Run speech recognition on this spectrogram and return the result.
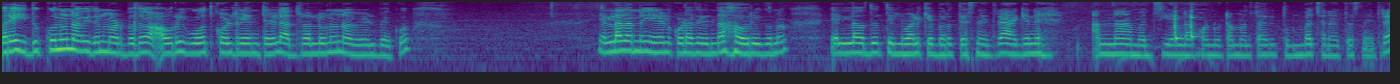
ಬರೀ ಇದಕ್ಕೂ ನಾವು ಇದನ್ನು ಮಾಡ್ಬೋದು, ಅವ್ರಿಗೆ ಓದ್ಕೊಳ್ರಿ ಅಂತೇಳಿ ಅದರಲ್ಲೂ ನಾವು ಹೇಳಬೇಕು. ಎಲ್ಲದನ್ನು ಹೇಳ್ಕೊಡೋದ್ರಿಂದ ಅವರಿಗೂ ಎಲ್ಲದೂ ತಿಳುವಳಿಕೆ ಬರುತ್ತೆ ಸ್ನೇಹಿತರೆ. ಹಾಗೆಯೇ ಅನ್ನ, ಮಜ್ಜಿಗೆ ಎಲ್ಲ ಹಾಕ್ಕೊಂಡು ಊಟ ಮಾಡ್ತಾಯಿದ್ದು ತುಂಬ ಚೆನ್ನಾಗಿತ್ತು ಸ್ನೇಹಿತರೆ.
